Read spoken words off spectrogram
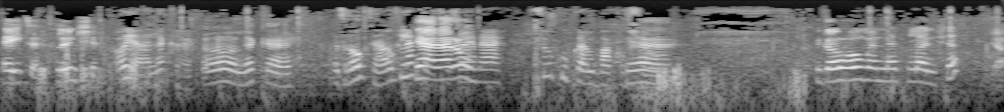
Eten, lunchen. Oh ja, lekker. Oh, lekker. Het rookt daar ook lekker. Ja, daarom. We zijn daar veel koeken aan het bakken of Ja. zo. We go home and have lunch hè? Ja.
